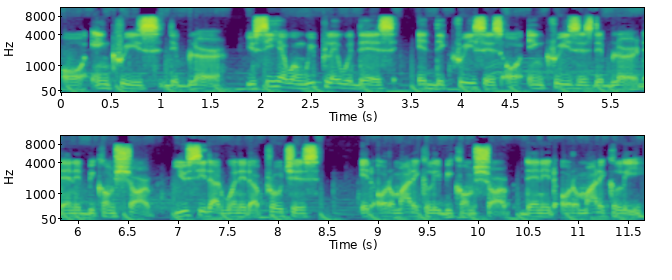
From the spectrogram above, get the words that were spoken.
or increase the blur. You see here when we play with this, it decreases or increases the blur, then it becomes sharp. You see that when it approaches, it automatically becomes sharp, then it automatically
